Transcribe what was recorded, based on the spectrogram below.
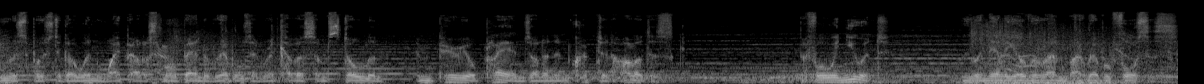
We were supposed to go in, wipe out a small band of rebels, and recover some stolen Imperial plans on an encrypted holodisk. Before we knew it, we were nearly overrun by rebel forces,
